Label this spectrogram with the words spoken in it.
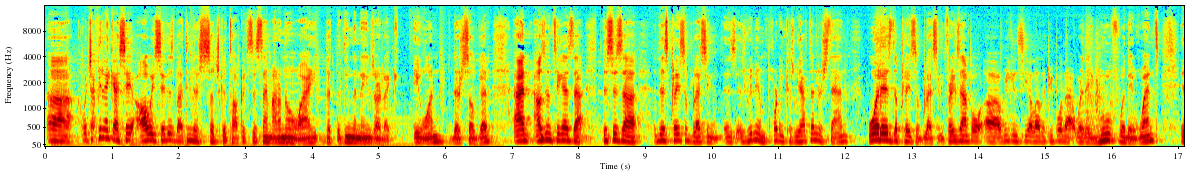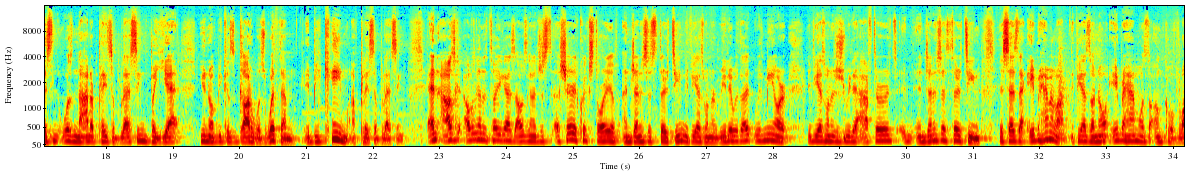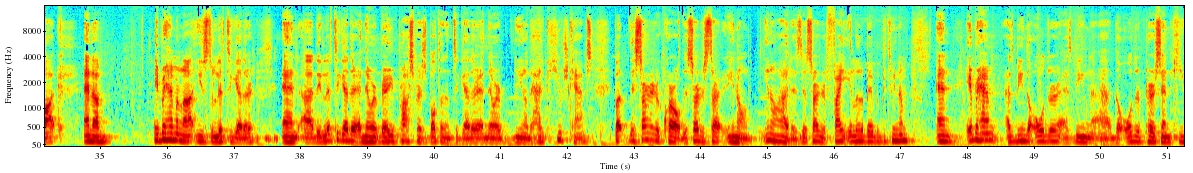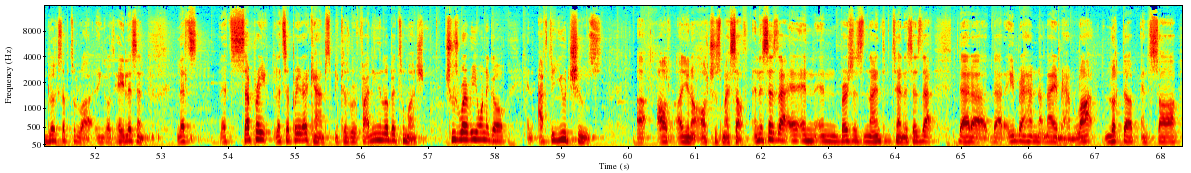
Uh, which I feel like I say always say this, but I think there's such good topics this time. I don't know why. That I think the names are like a1 they're so good. And i was going to tell you guys that this is a this place of blessing is, is really important because we have to understand what is the place of blessing. For example uh, we can see a lot of people that where they moved where they went it was not a place of blessing but yet you know because god was with them it became a place of blessing. And i was i was going to tell you guys i was going to just uh, share a quick story of in genesis 13 if you guys want to read it with, with me or if you guys want to just read it afterwards in, in genesis 13 it says that abraham and lot if you guys don't know abraham was the uncle of lot and um Abraham and Lot used to live together, and uh, they lived together, and they were very prosperous, both of them together, and they were, you know, they had huge camps. But they started to quarrel. They started to start, you know, you know how it is. They started to fight a little bit between them. And Abraham, as being the older, as being uh, the older person, he looks up to Lot and goes, "Hey, listen, let's let's separate let's separate our camps because we're fighting a little bit too much. Choose wherever you want to go, and after you choose." Uh, I'll, uh, you know I'll choose myself. And it says that in, in verses nine through ten, it says that that uh, that Abraham, not, not Abraham, Lot looked up and saw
